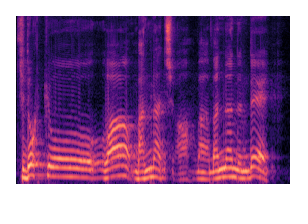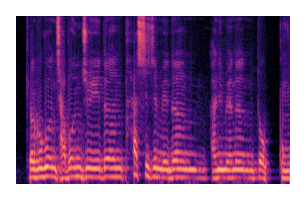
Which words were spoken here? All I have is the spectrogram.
기독교와 만났죠. 마- 만났는데 결국은 자본주의든 파시즘이든 아니면은 또 공,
